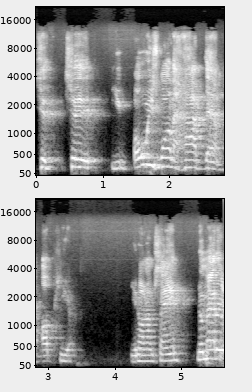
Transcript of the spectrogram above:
To to you always want to have them up here. You know what I'm saying? No matter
